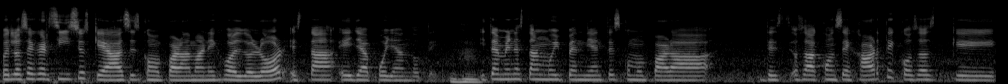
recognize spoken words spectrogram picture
pues los ejercicios que haces como para manejo del dolor, está ella apoyándote. Y también están muy pendientes como para des- o sea, aconsejarte cosas que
